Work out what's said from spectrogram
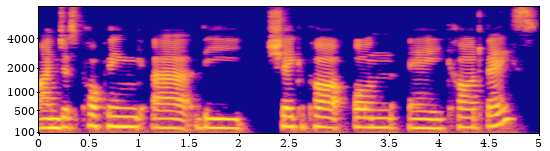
I'm just popping uh, the shaker part on a card base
